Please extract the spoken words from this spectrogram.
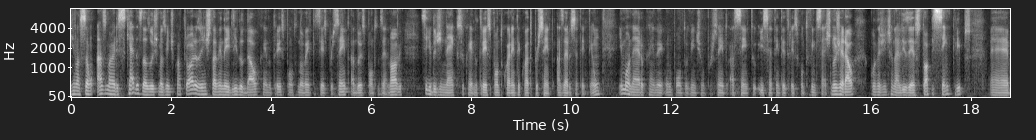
Em relação às maiores quedas das últimas 24 horas, a gente está vendo aí Lido Dow caindo 3,96% a 2,19%, seguido de Nexo caindo 3,44% a 0,71% e Monero caindo em 1,21% a 173,27%. No geral, quando a gente analisa as top 100 criptos, é,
